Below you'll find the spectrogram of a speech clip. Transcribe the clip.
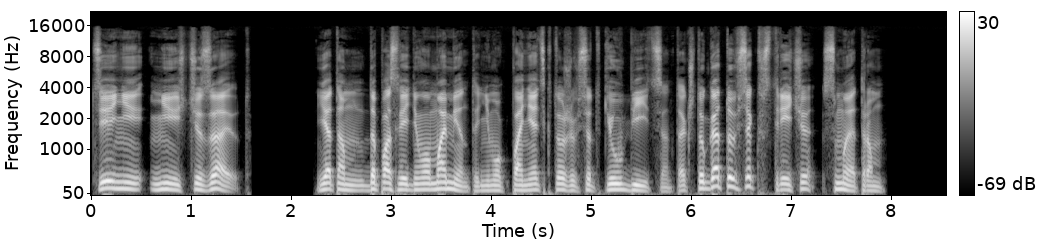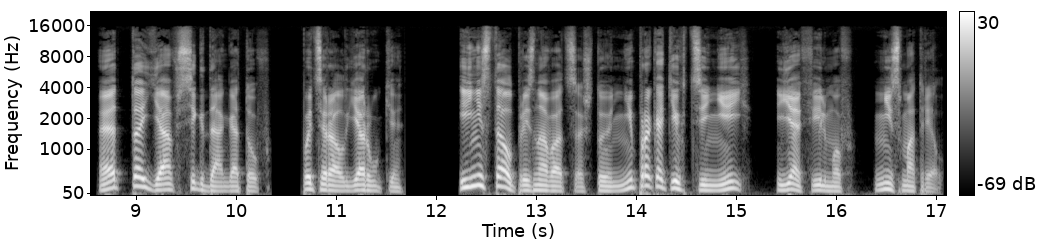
Тени не исчезают. Я там до последнего момента не мог понять, кто же все-таки убийца, так что готовься к встрече с мэтром. Это я всегда готов. Потирал я руки. И не стал признаваться, что ни про каких теней я фильмов не смотрел.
